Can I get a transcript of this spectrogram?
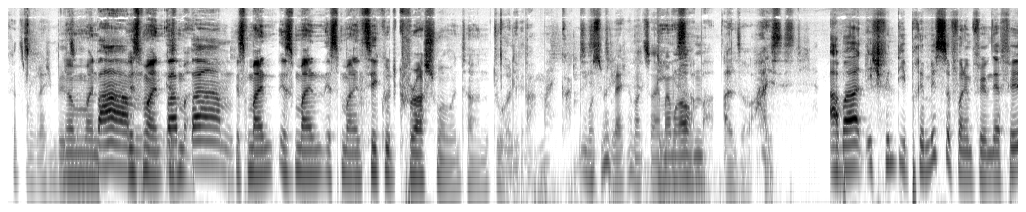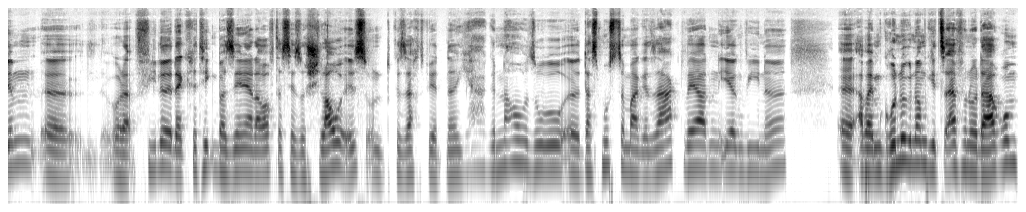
kannst du mir gleich ein Bild Ja, zeigen. mein, Bam, ist, mein, ist, bam, mein, bam. ist, mein, ist, mein, ist mein Secret Crush momentan. Dua Lipa, mein Gott. Muss mir gleich nochmal zeigen beim ist Rauchen. aber, Also heiß ist die. Aber ich finde die Prämisse von dem Film, der Film, äh, oder viele der Kritiken basieren ja darauf, dass er so schlau ist und gesagt wird, ne, ja, genau so, äh, das musste mal gesagt werden irgendwie, ne. Äh, aber im Grunde genommen geht es einfach nur darum,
